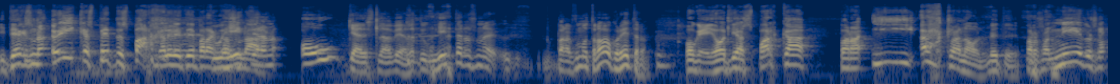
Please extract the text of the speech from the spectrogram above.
Ég tek svona auka spinnu spark Alveg veit ég bara þú hittir svona hann ógeðslega vel þú hittir hann svona, bara þú má draga okkur hittir hann. Ok, þá ætlum ég að sparka bara í öklan á hann, Bara svona niður svona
